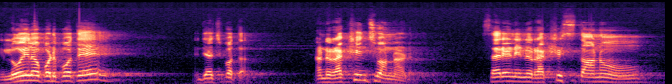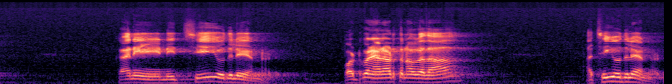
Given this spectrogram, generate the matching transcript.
లోయలో పడిపోతే నేను చచ్చిపోతా. నన్ను రక్షించు అన్నాడు. సరే నేను రక్షిస్తాను. కానీ నీ చెయ్యి వదిలే అన్నాడు. పట్టుకొని ఎలాడుతున్నావు కదా? ఆ చెయ్యి వదిలే అన్నాడు.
